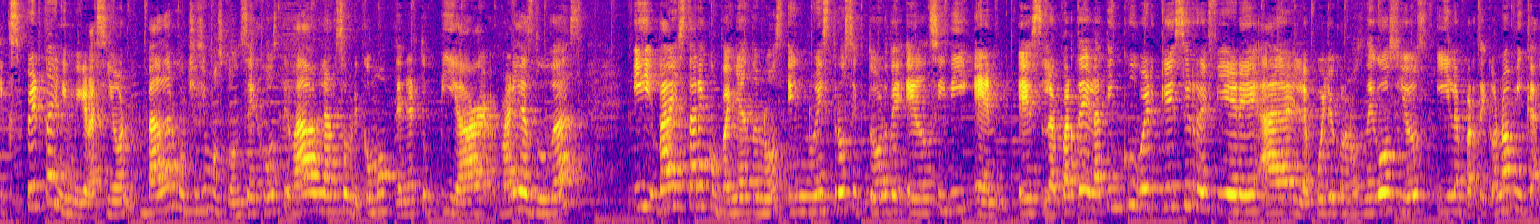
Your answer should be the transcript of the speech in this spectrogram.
experta en inmigración, va a dar muchísimos consejos, te va a hablar sobre cómo obtener tu PR, varias dudas y va a estar acompañándonos en nuestro sector de LCDN. Es la parte de Latin Cover que se refiere al apoyo con los negocios y la parte económica.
